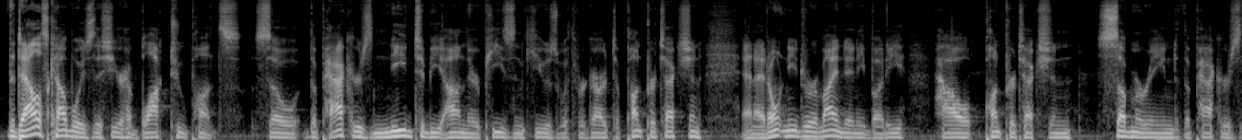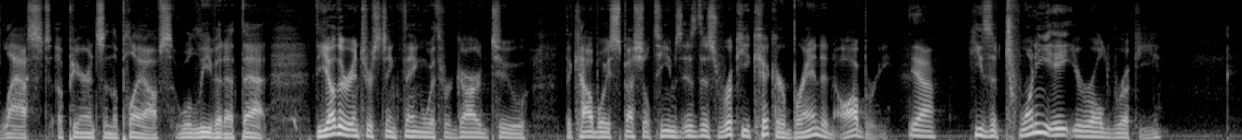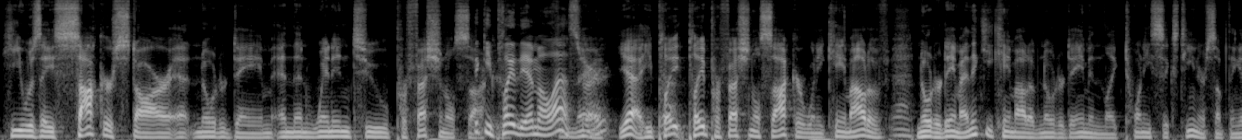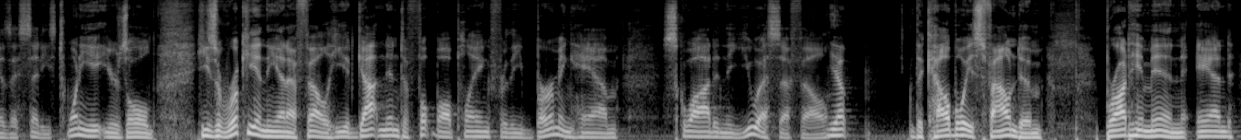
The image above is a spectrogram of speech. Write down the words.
the Dallas Cowboys this year have blocked two punts. So the Packers need to be on their P's and Q's with regard to punt protection. And I don't need to remind anybody how punt protection submarined the Packers' last appearance in the playoffs. We'll leave it at that. The other interesting thing with regard to the Cowboys special teams is this rookie kicker, Brandon Aubrey. Yeah. He's a 28 year old rookie. He was a soccer star at Notre Dame and then went into professional soccer. I think he played the MLS, right? Yeah, he played played professional soccer when he came out of Notre Dame. I think he came out of Notre Dame in like 2016 or something. As I said, he's 28 years old. He's a rookie in the NFL. He had gotten into football playing for the Birmingham squad in the USFL. Yep. The Cowboys found him, brought him in, and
